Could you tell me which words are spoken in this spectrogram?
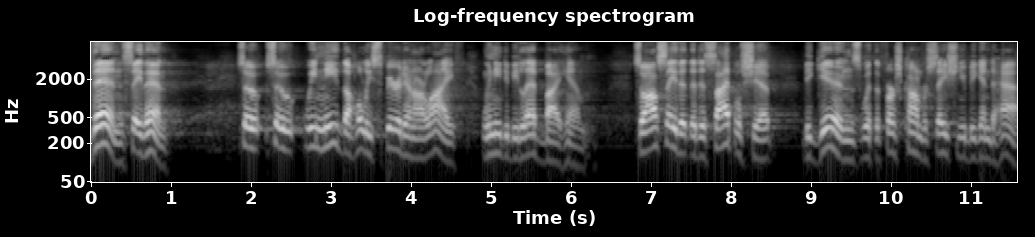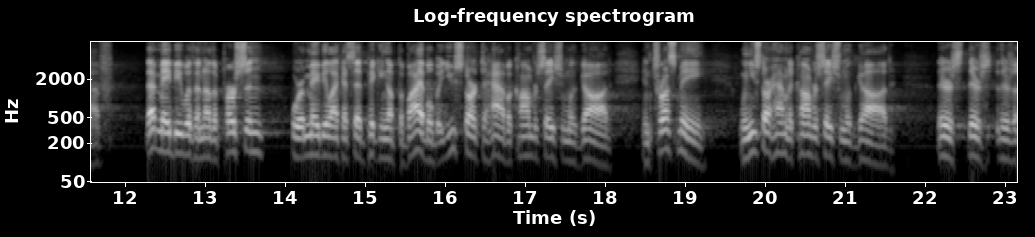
Then, say then. So, so we need the Holy Spirit in our life. We need to be led by Him. So I'll say that the discipleship begins with the first conversation you begin to have. That may be with another person, or it may be, like I said, picking up the Bible, but you start to have a conversation with God. And trust me, when you start having a conversation with God, there's, there's, there's, a,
